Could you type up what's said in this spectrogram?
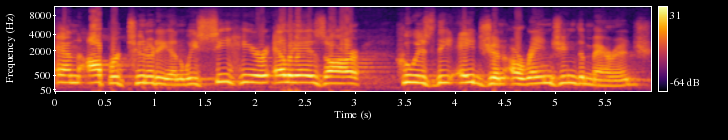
an opportunity, and we see here Eleazar, who is the agent arranging the marriage.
